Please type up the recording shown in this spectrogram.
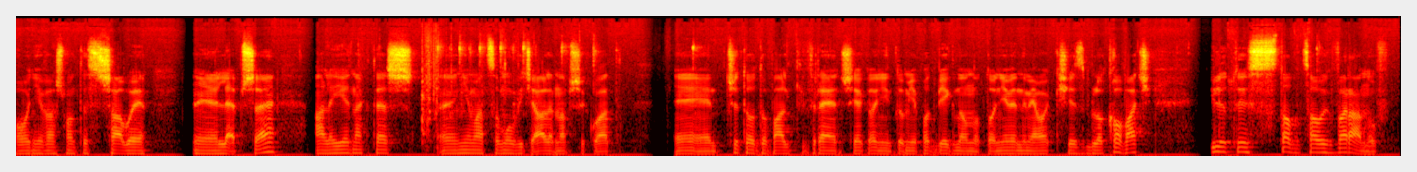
ponieważ mam te strzały e, lepsze, ale jednak też e, nie ma co mówić, ale na przykład e, czy to do walki wręcz, jak oni do mnie podbiegną, no to nie będę miał jak się zblokować. Ile to jest 100 do całych waranów?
